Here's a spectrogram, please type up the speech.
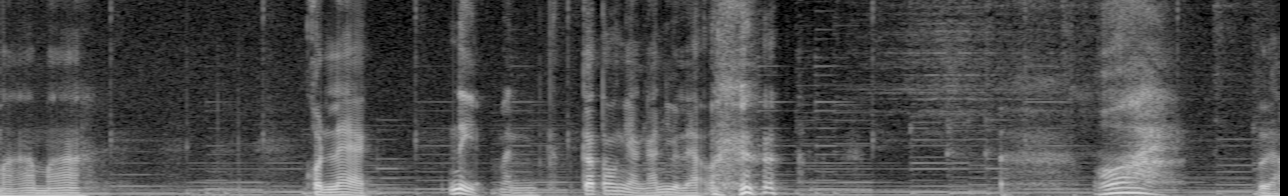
มา มา คนแรก นี่มันก็ต้องอย่างนั้นอยู่แล้ว โอ้ย เบื่อ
